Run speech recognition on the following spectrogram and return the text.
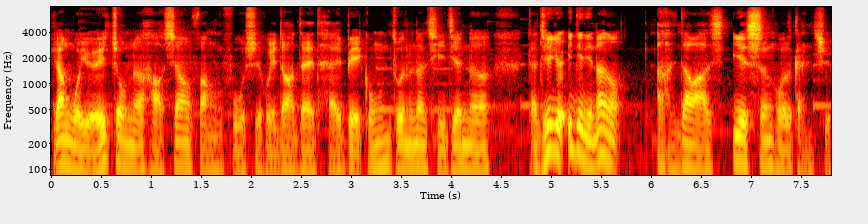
让我有一种呢，好像仿佛是回到在台北工作那段期间呢，感觉有一点点那种啊，你知道吗？夜生活的感觉。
